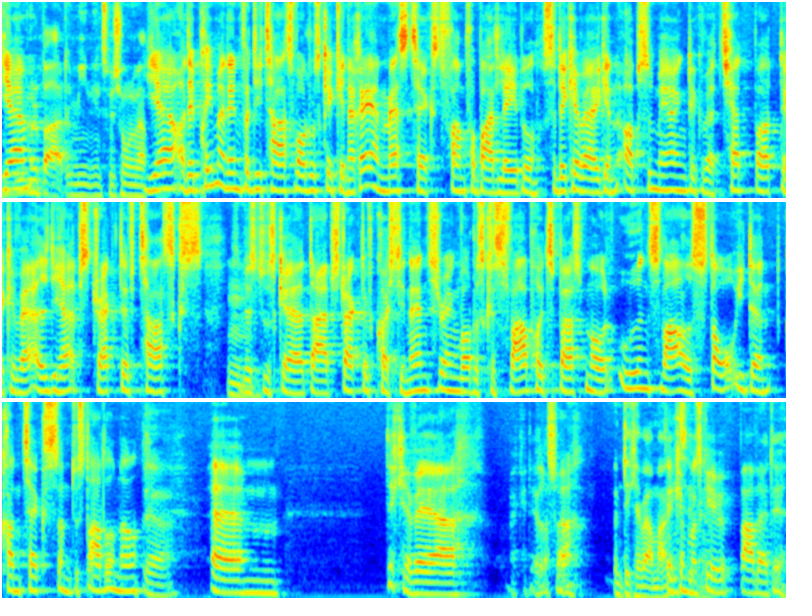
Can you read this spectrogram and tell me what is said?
ja, umiddelbart er min intuition i hvert fald. ja, og det er primært inden for de tasks, hvor du skal generere en masse tekst frem for bare et label. Så det kan være igen opsummering, det kan være chatbot, det kan være alle de her abstractive tasks. Mm. Så hvis du skal, der er abstractive question answering, hvor du skal svare på et spørgsmål, uden svaret står i den kontekst, som du startede med. Ja. Øhm, det kan være... Hvad kan det ellers være? Jamen, det kan være mange Det kan ting. måske bare være det.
